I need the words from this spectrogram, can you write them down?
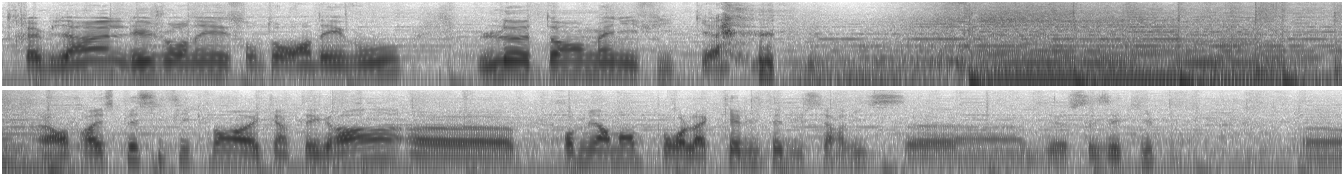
très bien, les journées sont au rendez-vous, le temps magnifique. Alors on travaille spécifiquement avec Integra, euh, premièrement pour la qualité du service euh, de ces équipes. Euh,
